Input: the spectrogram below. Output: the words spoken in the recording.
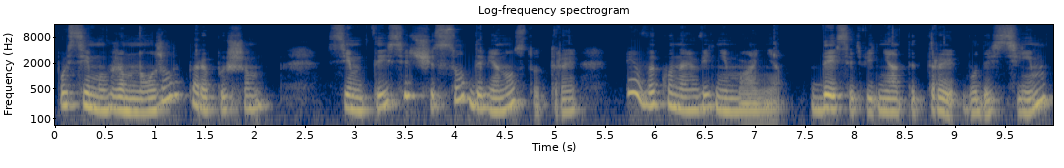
По 7 ми вже множили, перепишемо 7693 і виконаємо віднімання. 10 відняти 3 буде 7.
